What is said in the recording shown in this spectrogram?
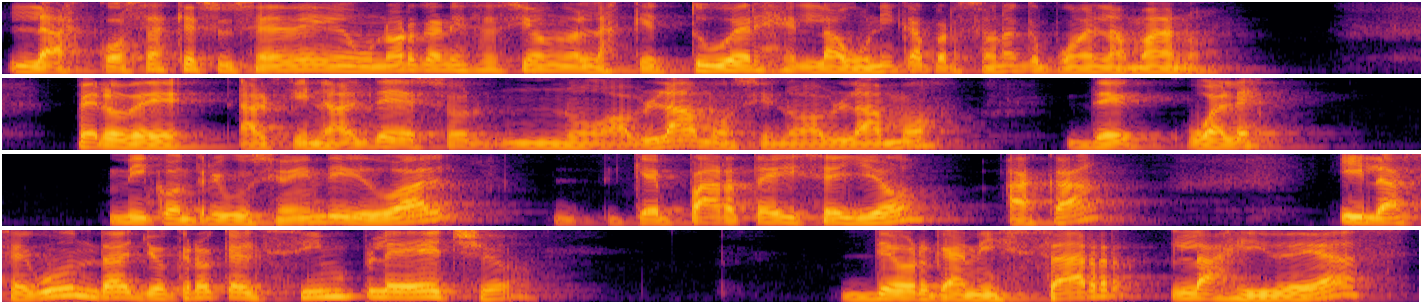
las cosas que suceden en una organización en las que tú eres la única persona que pone la mano. Pero de, al final de eso no hablamos, sino hablamos de cuál es mi contribución individual, qué parte hice yo acá. Y la segunda, yo creo que el simple hecho de organizar las ideas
